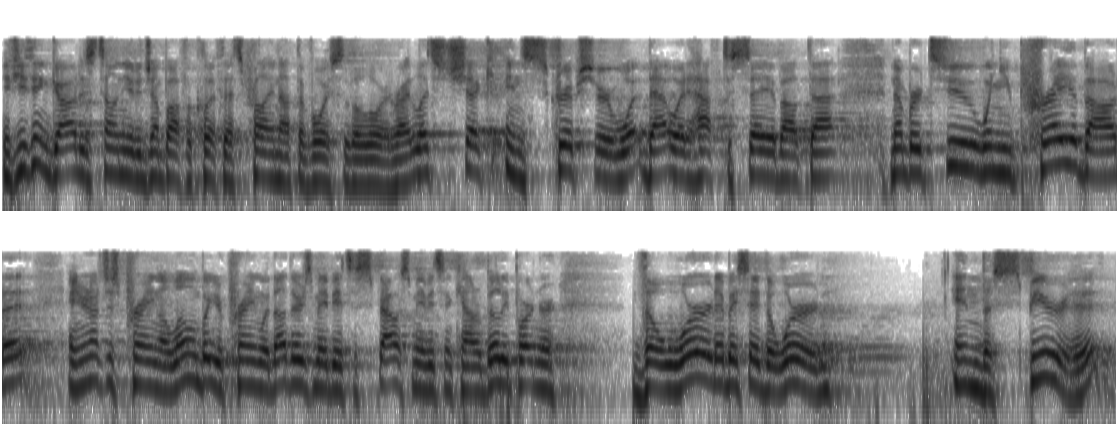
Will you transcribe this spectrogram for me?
if you think God is telling you to jump off a cliff, that's probably not the voice of the Lord, right? Let's check in Scripture what that would have to say about that. Number two, when you pray about it, and you're not just praying alone, but you're praying with others, maybe it's a spouse, maybe it's an accountability partner, the Word, everybody say the Word, in the Spirit,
